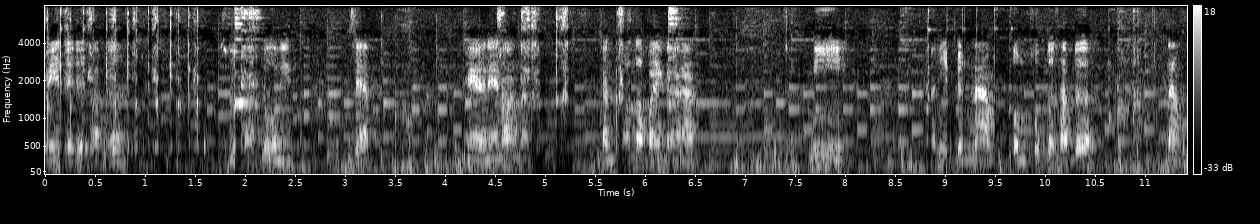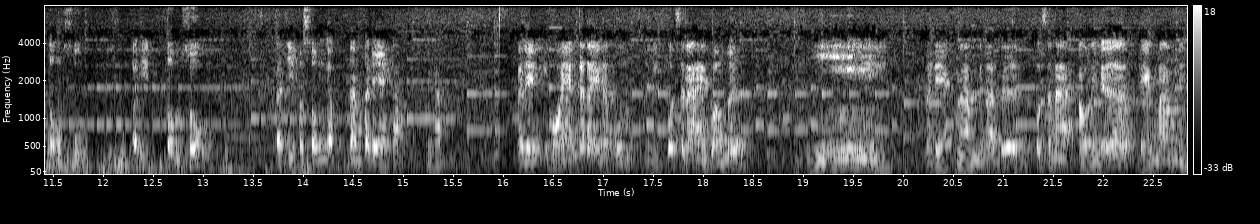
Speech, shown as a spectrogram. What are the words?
เอาไปใส่ด้วยครับเด้อสูตรตั้งโจนี่แซ่บแค่แน่นอนครับกันตอนต่อไปกับมีอันนี้เป็นน้ำต้มซุปนะครับเด้อน้ำต้มซุปกะทิต้มซุปกะทิผสมกับน้ำปลาแดกครับนะครับปลาแดกอีหอยอันก็ได้ครับผมอันนี้โฆษณาให้ความเด้อนี่ปลาแดกมันนะครับเด้อโฆษณาเขาในเด้อแดกมันนี่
